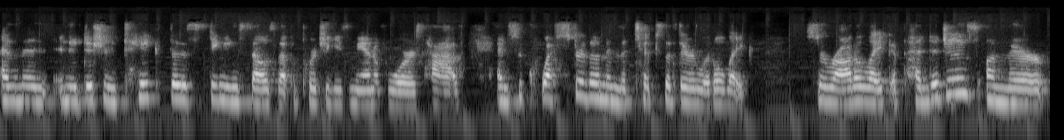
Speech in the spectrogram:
and then, in addition, take the stinging cells that the Portuguese man of wars have and sequester them in the tips of their little, like, cerata like appendages on their,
